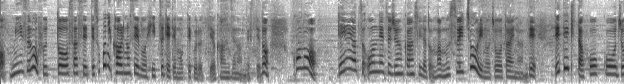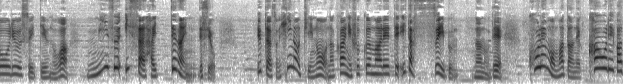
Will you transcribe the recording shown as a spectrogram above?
の水を沸騰させてそこに香りの成分をひっつけて持ってくるっていう感じなんですけどこの減圧温熱循環式だと、まあ、無水調理の状態なんで出てきた方向蒸留水っていうのは水一切入ってないんですよ。言ったらそのヒノキの中に含まれていた水分なのでこれもまたね香りが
